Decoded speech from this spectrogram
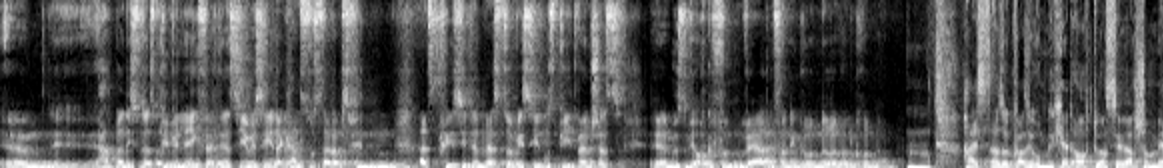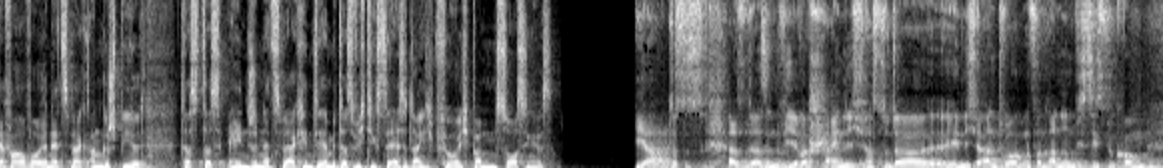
ähm, hat man nicht so das Privileg, vielleicht in der Series A, da kannst du Startups finden. Als Pre-Seed-Investor wie Seed und Speed Ventures äh, müssen wir auch gefunden werden von den Gründerinnen und Gründern. Mhm. Heißt also quasi umgekehrt auch, du hast ja gerade schon mehrfach auf euer Netzwerk angespielt, dass das Angel-Netzwerk hinterher mit das wichtigste Asset eigentlich für euch beim Sourcing ist. Ja, das ist, also da sind wir wahrscheinlich, hast du da ähnliche Antworten von anderen VCs bekommen.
